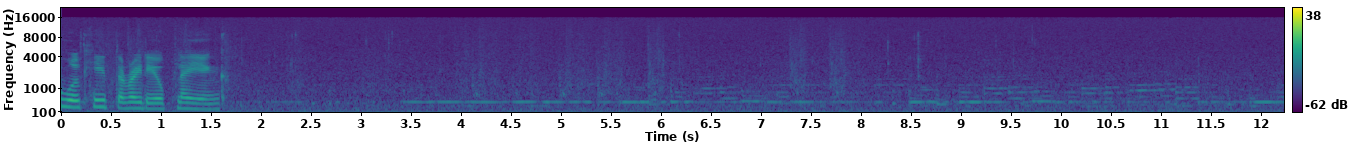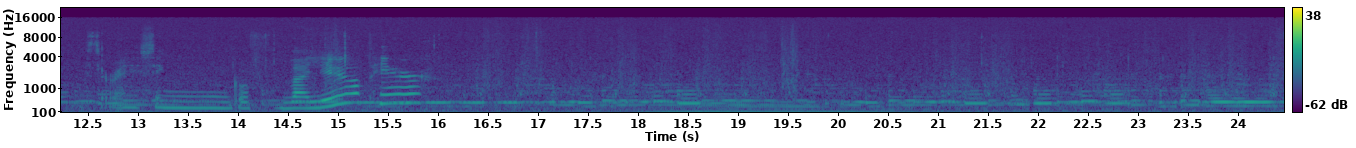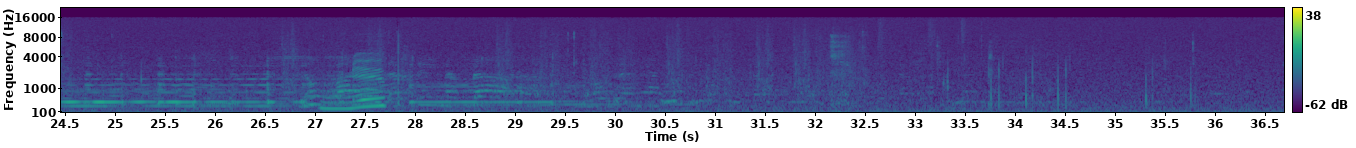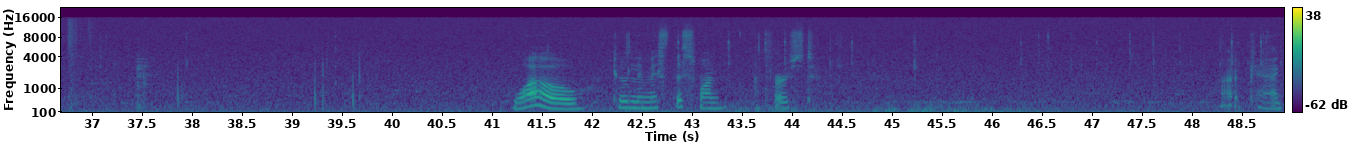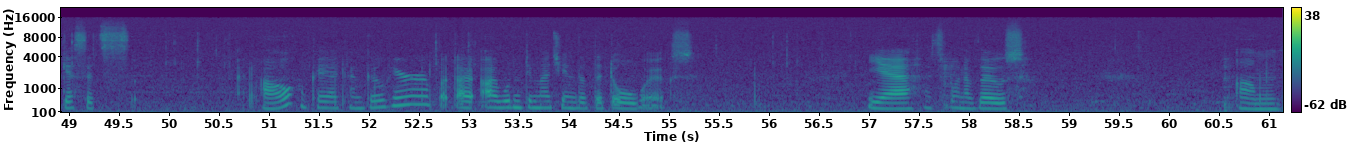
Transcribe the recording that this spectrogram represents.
Will keep the radio playing. Is there anything of value up here? One at first. Okay, I guess it's... Oh, okay, I can go here, but I, I wouldn't imagine that the door works. Yeah, it's one of those... Um,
